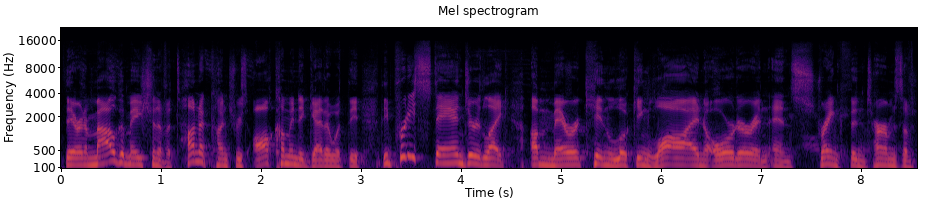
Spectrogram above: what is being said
They're an amalgamation of a ton of countries all coming together with the the pretty standard like American looking law and order and, and strength in terms of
